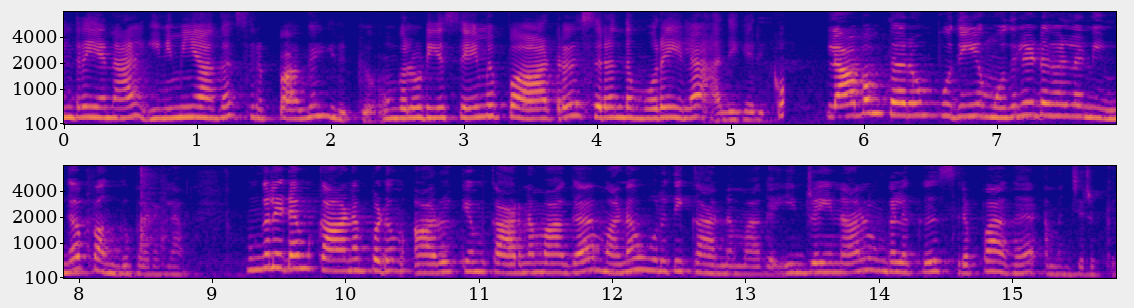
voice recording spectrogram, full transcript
இன்றைய நாள் இனிமையாக சிறப்பாக இருக்குது உங்களுடைய சேமிப்பு ஆற்றல் சிறந்த முறையில் அதிகரிக்கும். லாபம் தரும் புதிய முதலீடுகளில் நீங்கள் பங்கு பெறலாம். உங்களிடம் காணப்படும் ஆரோக்கியம் காரணமாக மன உறுதி காரணமாக இன்றைய நாள் உங்களுக்கு சிறப்பாக அமைஞ்சிருக்கு.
